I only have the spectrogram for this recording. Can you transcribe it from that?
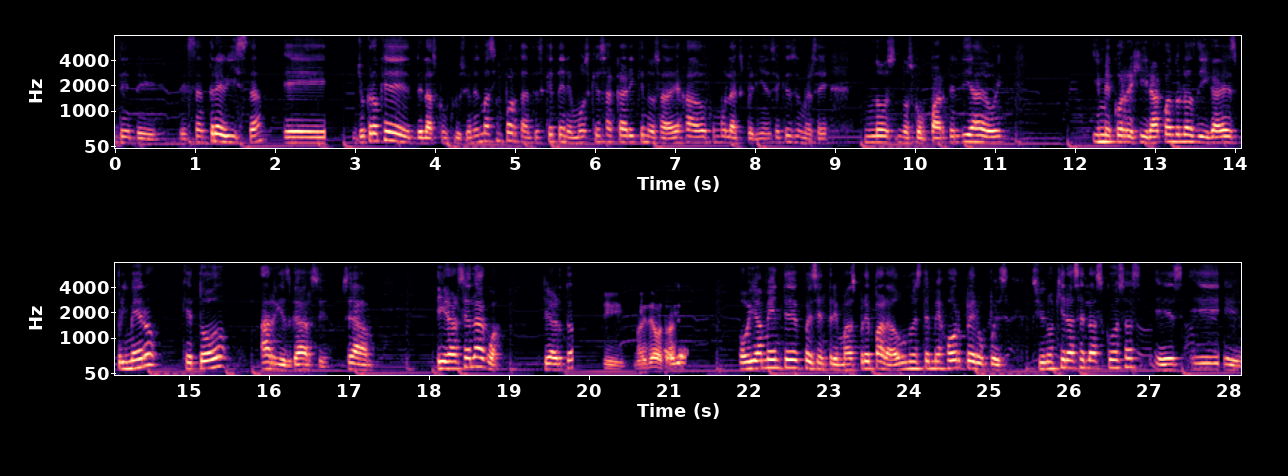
de, esta entrevista. Eh, yo creo que de, las conclusiones más importantes que tenemos que sacar y que nos ha dejado como la experiencia que su merced nos, nos comparte el día de hoy, y me corregirá cuando las diga, es primero que todo arriesgarse, o sea, tirarse al agua, ¿cierto? Sí, no hay de otra. Obviamente, pues entre más preparado uno esté mejor, pero pues si uno quiere hacer las cosas es, eh,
